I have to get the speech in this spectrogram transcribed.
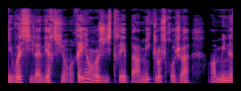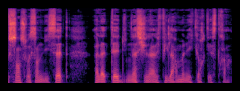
Et voici la version réenregistrée par Miklos Roja en 1977 à la tête du National Philharmonic Orchestra.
